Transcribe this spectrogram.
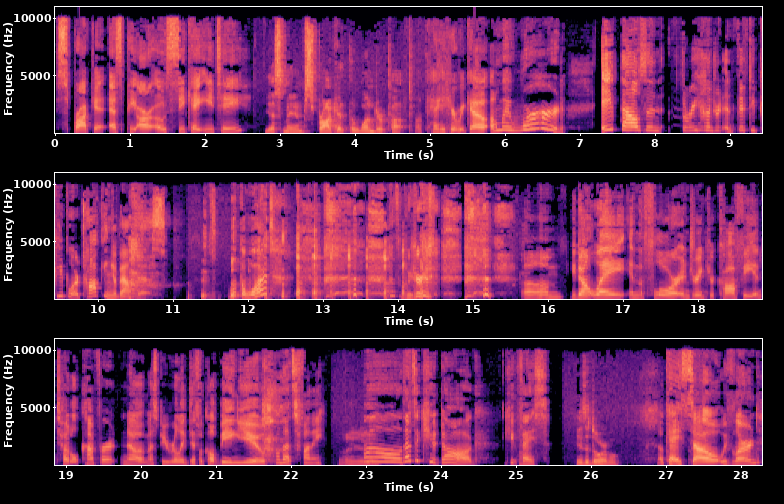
Sprocket, S P R O C K E T. Yes, ma'am. Sprocket the Wonder Pup. Okay, here we go. Oh my word. 8,350 people are talking about this. what the what? That's weird. um, you don't lay in the floor and drink your coffee in total comfort? No, it must be really difficult being you. Oh, that's funny. Yeah. Oh, that's a cute dog. Cute face. He's adorable. Okay, so we've learned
